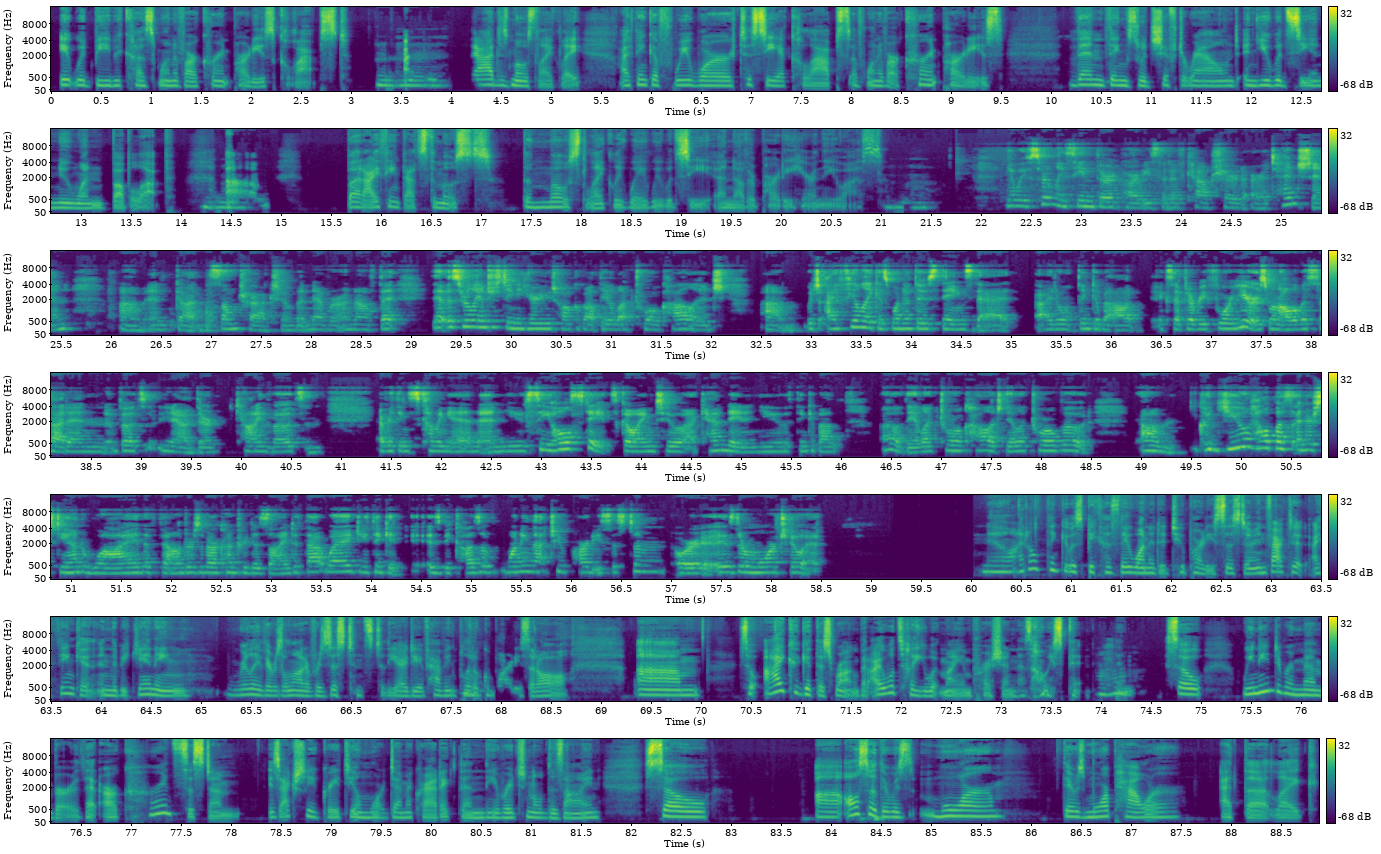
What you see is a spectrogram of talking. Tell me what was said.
it would be because one of our current parties collapsed. Mm-hmm. that is most likely. I think if we were to see a collapse of one of our current parties, then things would shift around and you would see a new one bubble up. Mm-hmm. Um, but I think that's the most the most likely way we would see another party here in the U.S. Mm-hmm. Yeah, we've certainly seen third parties that have captured our attention um, and gotten some traction, but never enough. That that was really interesting to hear you talk about the Electoral College, um, which I feel like is one of those things that I don't think about except every four years when all of a sudden votes, you know, they're counting votes and everything's coming in and you see whole states going to a candidate and you think about, oh, the electoral college, the electoral vote. Um, could you help us understand why the founders of our country designed it that way? Do you think it is because of wanting that two party system or is there more to it? No, I don't think it was because they wanted a two party system. In fact, it, I think in, in, the beginning, really, there was a lot of resistance to the idea of having hmm. political parties at all. Um, so I could get this wrong, but I will tell you what my impression has always been. Mm-hmm. So we need to remember that our current system is actually a great deal more democratic than the original design. So uh, also there was more there was more power at the like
